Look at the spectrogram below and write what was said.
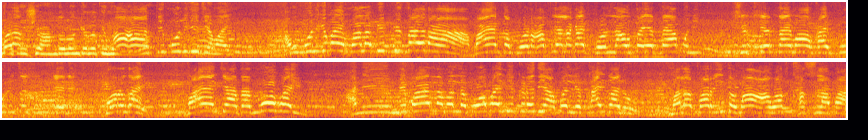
त्या दिवशी आंदोलन केलं ती हा हा मुलगी ती मुलगीच आहे अहो मुलगी बाई मला बीपीच आहे ना. बायांका फोन आपल्याला काय फोन लावता येत नाही आपण. शिक्षण नाही माव काय पोरीचं शिक्षण आहे. बरोबर आहे बायांच्या हातात मोबाईल आणि मी बायांना म्हणलं मोबाईल इकडे द्या. म्हणले काय झालं? मला फार इथं मा आवाज खसला पा.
